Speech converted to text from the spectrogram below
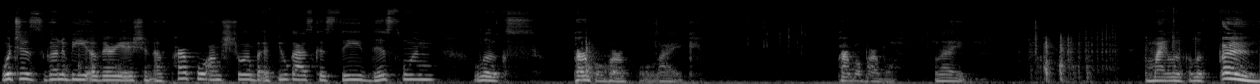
which is going to be a variation of purple i'm sure but if you guys could see this one looks purple purple like purple purple like might look a look crazy.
